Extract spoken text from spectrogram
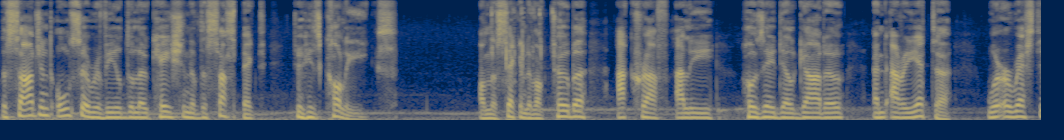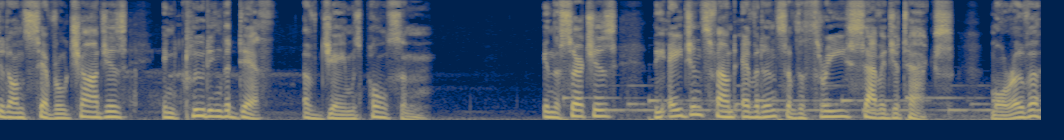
The sergeant also revealed the location of the suspect to his colleagues. On the 2nd of October, Akraf Ali, Jose Delgado, and Arietta were arrested on several charges, including the death of James Paulson. In the searches, the agents found evidence of the three savage attacks. Moreover,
